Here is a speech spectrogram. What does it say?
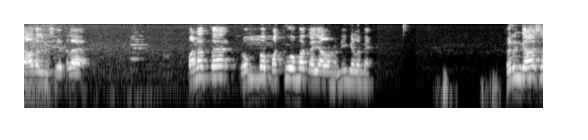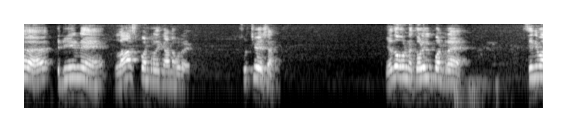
காதல் விஷயத்தில். பணத்தை ரொம்ப பக்குவமாக கையாளணும் நீங்களுமே. பெருங்காசை திடீர்னு லாஸ் பண்ணுறதுக்கான ஒரு சுச்சுவேஷன் ஏதோ ஒன்று தொழில் பண்ணுறேன் சினிமா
